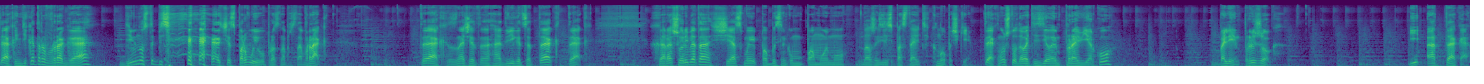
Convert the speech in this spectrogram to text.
Так, индикатор врага 95... Сейчас порву его просто-напросто. Враг. Так, значит, ага, двигаться так, так. Хорошо, ребята, сейчас мы по-быстренькому, по-моему, должны здесь поставить кнопочки. Так, ну что, давайте сделаем проверку. Блин, прыжок. И атака.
